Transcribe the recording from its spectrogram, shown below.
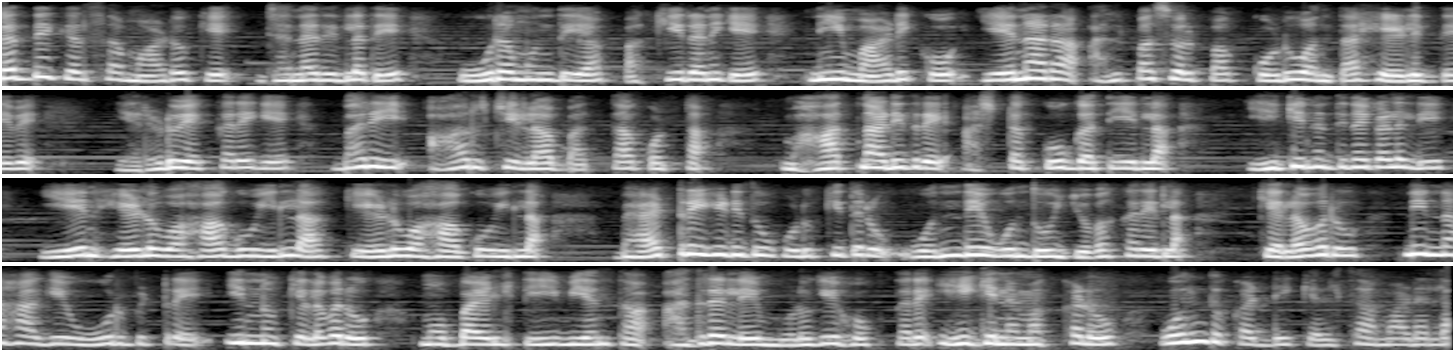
ಗದ್ದೆ ಕೆಲಸ ಮಾಡೋಕೆ ಜನರಿಲ್ಲದೆ ಊರ ಮುಂದೆಯ ಫಕೀರನಿಗೆ, ನೀ ಮಾಡಿಕೋ, ಏನಾರ ಅಲ್ಪ ಸ್ವಲ್ಪ ಕೊಡು ಅಂತ ಹೇಳಿದ್ದೇವೆ. ಎರಡು ಎಕರೆಗೆ ಬರೀ ಆರು ಚೀಲ ಭತ್ತ ಕೊಟ್ಟ. ಮಾತನಾಡಿದರೆ ಅಷ್ಟಕ್ಕೂ ಗತಿಯಿಲ್ಲ. ಈಗಿನ ದಿನಗಳಲ್ಲಿ ಏನು ಹೇಳುವ ಹಾಗೂ ಇಲ್ಲ, ಕೇಳುವ ಹಾಗೂ ಇಲ್ಲ. ಬ್ಯಾಟ್ರಿ ಹಿಡಿದು ಹುಡುಕಿದರೂ ಒಂದೇ ಒಂದು ಯುವಕರಿಲ್ಲ. ಕೆಲವರು ನಿನ್ನ ಹಾಗೆ ಊರು ಬಿಟ್ಟರೆ ಇನ್ನು ಕೆಲವರು ಮೊಬೈಲ್, ಟಿವಿ ಅಂತ ಅದರಲ್ಲೇ ಮುಳುಗಿ ಹೋಗ್ತಾರೆ. ಈಗಿನ ಮಕ್ಕಳು ಒಂದು ಕಡ್ಡಿ ಕೆಲಸ ಮಾಡಲ್ಲ.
